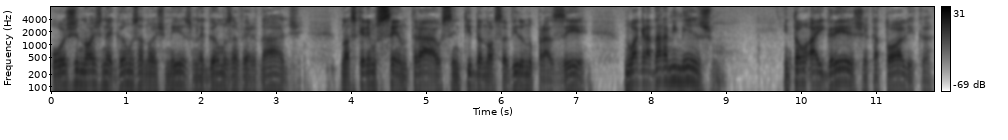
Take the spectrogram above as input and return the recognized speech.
hoje nós negamos a nós mesmos, negamos a verdade. Nós queremos centrar o sentido da nossa vida no prazer, no agradar a mim mesmo. Então a Igreja Católica,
